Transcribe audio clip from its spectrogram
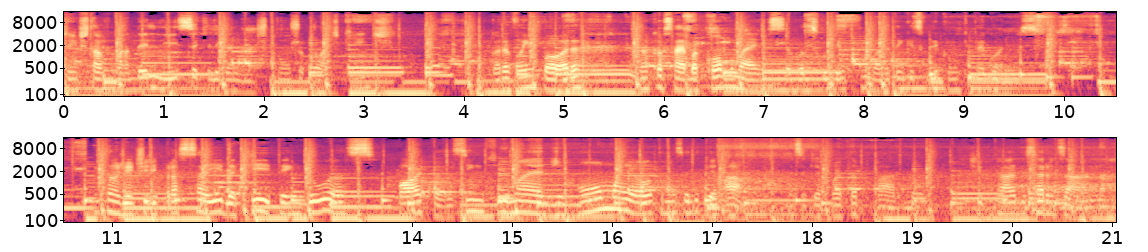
Gente, tava uma delícia aquele ganache com chocolate quente. Agora eu vou embora. Não que eu saiba como, mas eu vou descobrir. Agora eu tenho que descobrir como que pega o ônibus. Então, gente, e pra sair daqui tem duas portas, assim, que uma é de Roma e a outra não sei do que. Ah, essa aqui é a porta Parma. Città di Sarzana.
